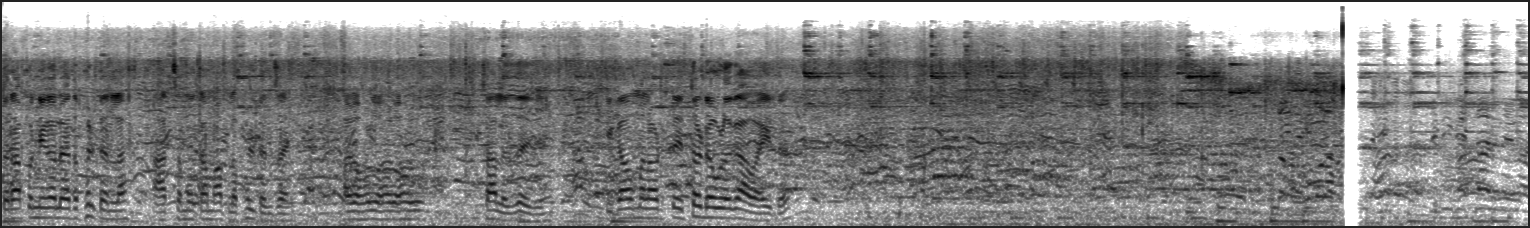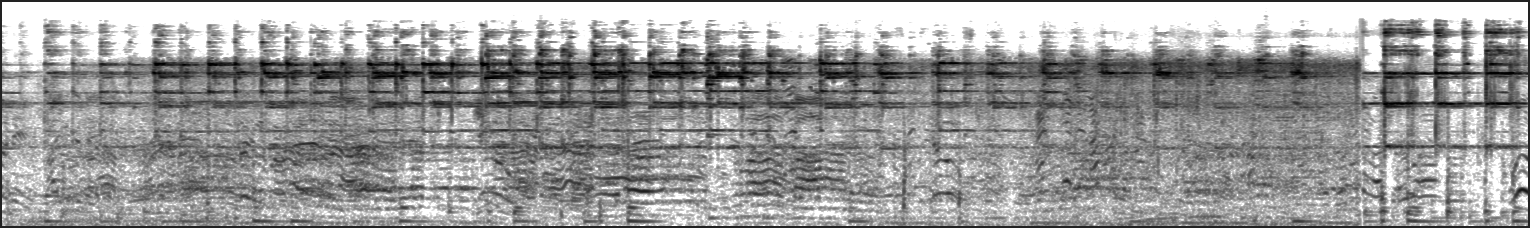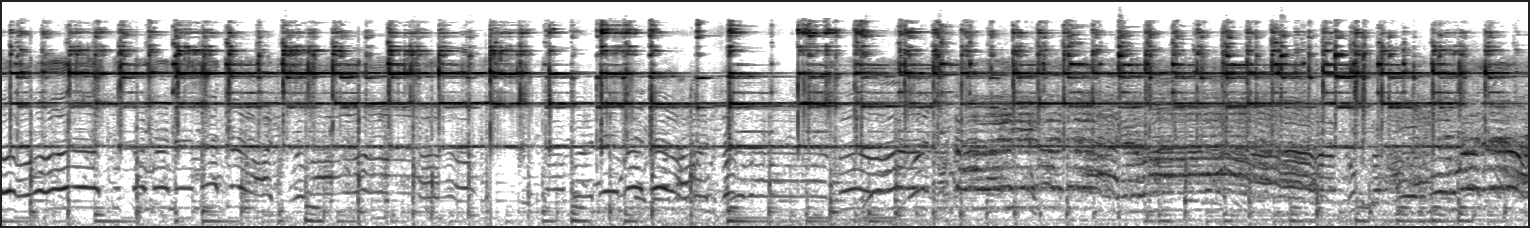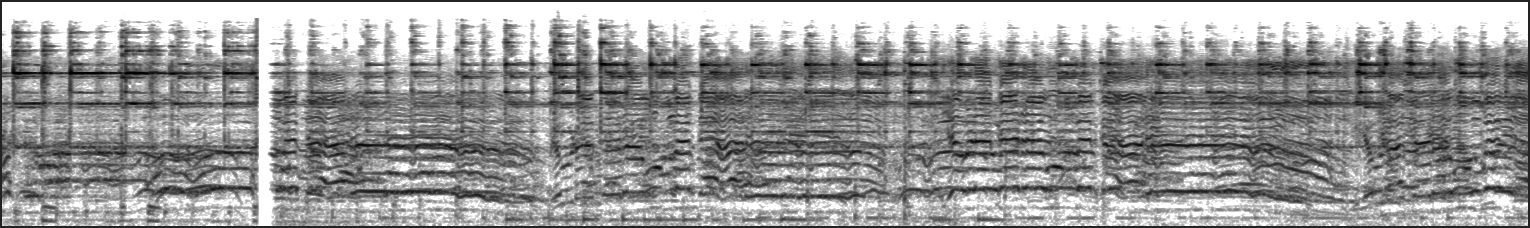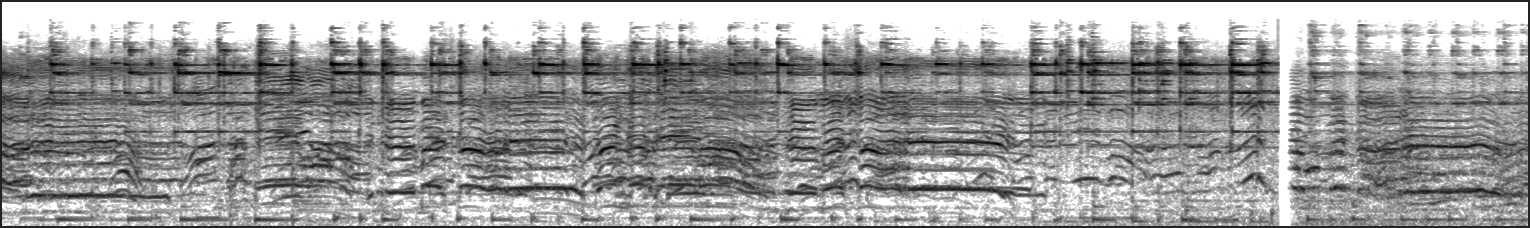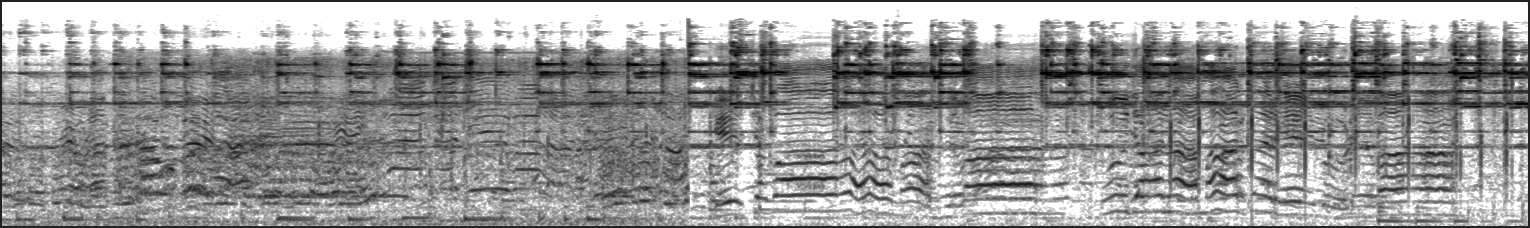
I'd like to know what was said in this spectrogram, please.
तर आपण निघालो आता फलटणला. आजचा मुकाम आपला फलटणचा आहे. हळूहळू हळूहळू चालत जायचं. ही गाव मला वाटतं तडवळं गाव आहे इथं. करे रे गोडवा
